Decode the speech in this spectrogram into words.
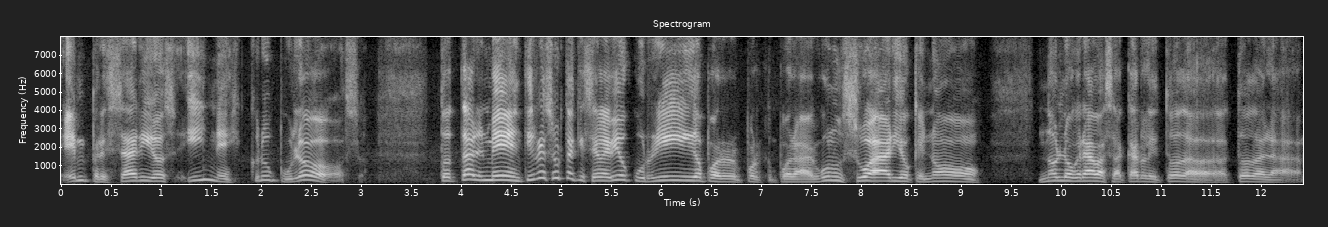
empresarios inescrupulosos. Totalmente. Y resulta que se le había ocurrido por, por, algún usuario que no, no lograba sacarle toda, toda la,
